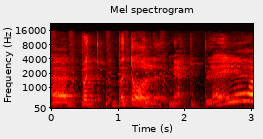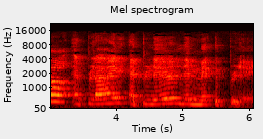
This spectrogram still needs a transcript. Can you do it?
uh, bottle. Merkplay apply apply le Merkplay.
